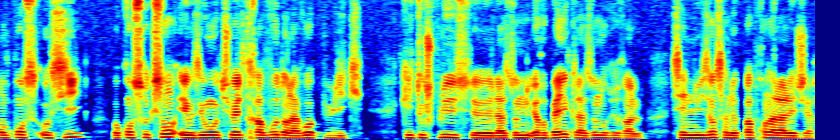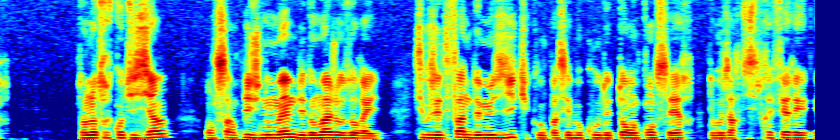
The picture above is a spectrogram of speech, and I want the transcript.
On pense aussi aux constructions et aux éventuels travaux dans la voie publique, qui touchent plus euh, la zone urbaine que la zone rurale. C'est une nuisance à ne pas prendre à la légère. Dans notre quotidien, on s'implique nous-mêmes des dommages aux oreilles. Si vous êtes fan de musique, que vous passez beaucoup de temps en concert, de vos artistes préférés,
